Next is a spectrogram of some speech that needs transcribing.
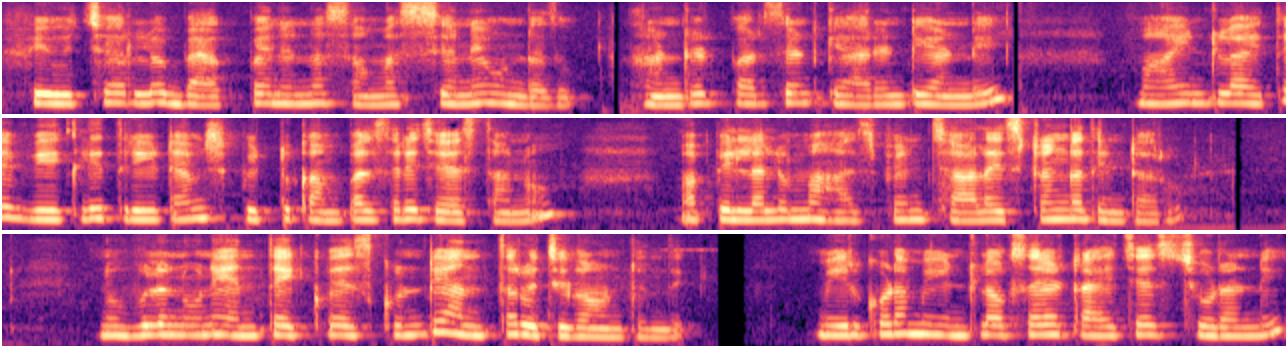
ఫ్యూచర్లో బ్యాక్ పెయిన్ అన్న సమస్యనే ఉండదు. హండ్రెడ్ పర్సెంట్ గ్యారంటీ అండి. మా ఇంట్లో అయితే వీక్లీ త్రీ టైమ్స్ పిట్టు కంపల్సరీ చేస్తాను. మా పిల్లలు మా హస్బెండ్ చాలా ఇష్టంగా తింటారు. నువ్వుల నూనె ఎంత ఎక్కువ వేసుకుంటే అంత రుచిగా ఉంటుంది. మీరు కూడా మీ ఇంట్లో ఒకసారి ట్రై చేసి చూడండి.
